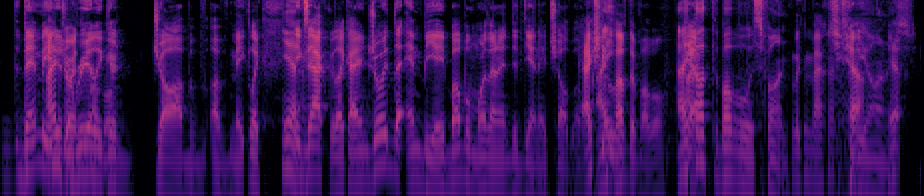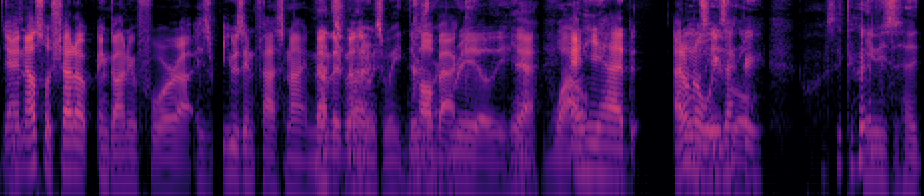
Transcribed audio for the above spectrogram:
the NBA did a really good job of, of make like Yeah. exactly like I enjoyed the NBA bubble more than I did the NHL bubble. I actually I- love the bubble. I yeah. thought the bubble was fun. looking back on. it. To Yeah, be yeah. honest. Yeah, and also shout out Ngannou for uh, his. He was in Fast Nine. Another, that's what I another was waiting. There's for. callback. Really, Yeah. wow. And he had. I don't What know his exactly. role? What was he doing? He was a,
